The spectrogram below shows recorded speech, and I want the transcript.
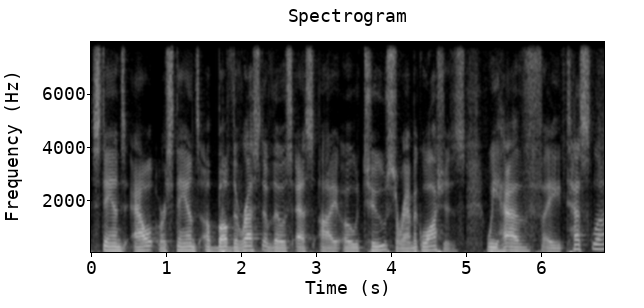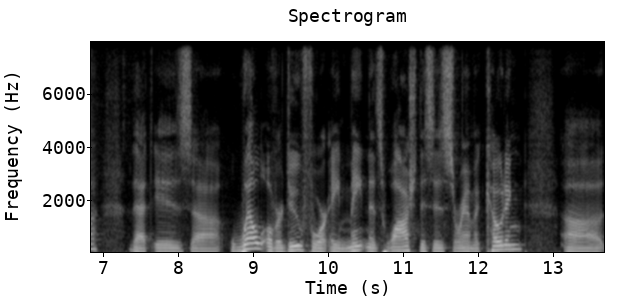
stands out or stands above the rest of those SiO2 ceramic washes. We have a Tesla that is uh, well overdue for a maintenance wash. This is ceramic coating. Uh,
